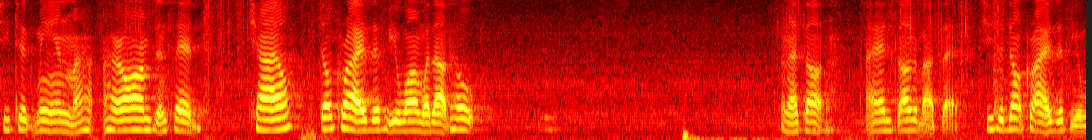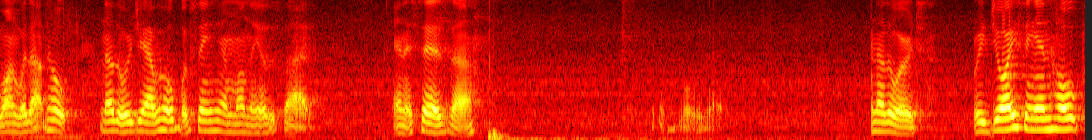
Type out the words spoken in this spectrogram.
she took me in my, her arms and said, Child, don't cry as if you're one without hope. And I thought, I hadn't thought about that. She said, Don't cry as if you're one without hope. In other words, you have hope of seeing him on the other side. And it says, uh, what was that? In other words, rejoicing in hope,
